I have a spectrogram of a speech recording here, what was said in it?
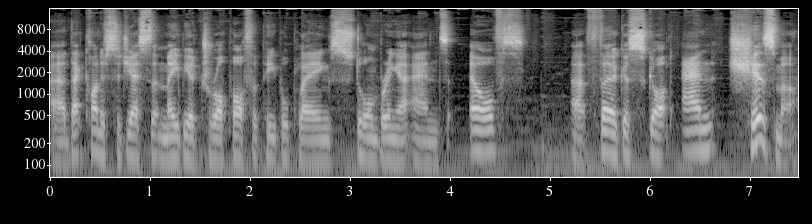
Uh, that kind of suggests that maybe a drop off of people playing Stormbringer and Elves, uh, Fergus Scott, and Chizma.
